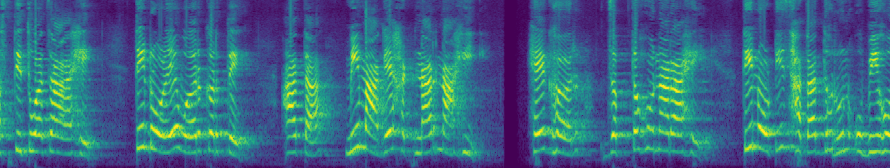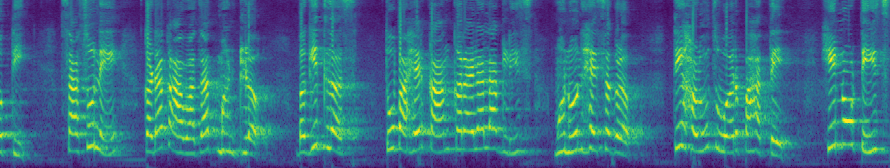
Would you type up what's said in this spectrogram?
अस्तित्वाचा आहे ती डोळे वर करते आता मी मागे हटणार नाही. हे घर जप्त होणार आहे ती नोटीस हातात धरून उभी होती. सासूने कडक आवाजात म्हटलं बघितलंस तू बाहेर काम करायला लागलीस म्हणून हे सगळं ती हळूच वर पाहते. ही नोटीस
